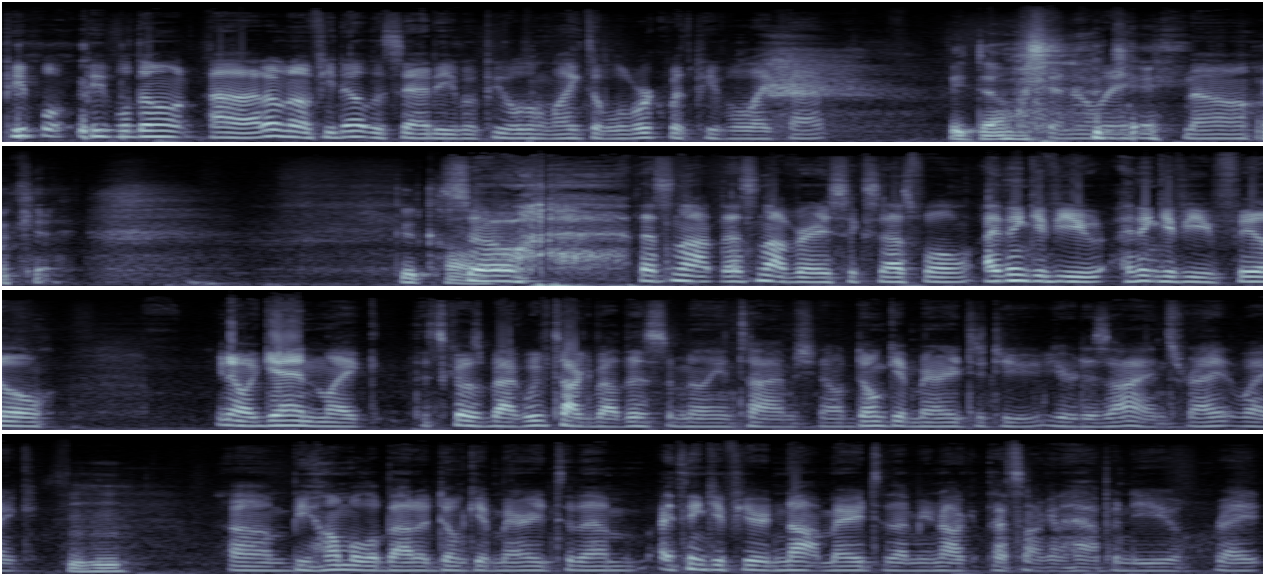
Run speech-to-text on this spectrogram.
people people don't uh, I don't know if you know this Eddie, but people don't like to work with people like that They don't. generally. Okay. No. Okay. Good call. So that's not that's not very successful. I think if you I think if you feel, you know, again like this goes back. We've talked about this a million times. You know, don't get married to do your designs, right? Like, Mhm. Um, be humble about it. Don't get married to them. I think if you're not married to them, you're not. That's not going to happen to you, right?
